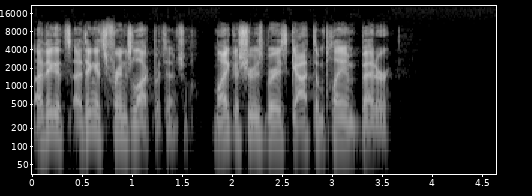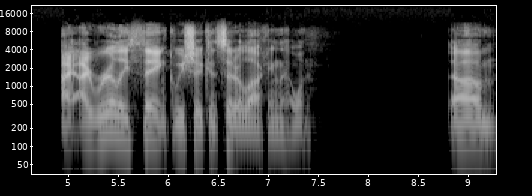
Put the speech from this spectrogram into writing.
I think it's I think it's fringe lock potential. Micah Shrewsberry's got them playing better. I, I really think we should consider locking that one. Um,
